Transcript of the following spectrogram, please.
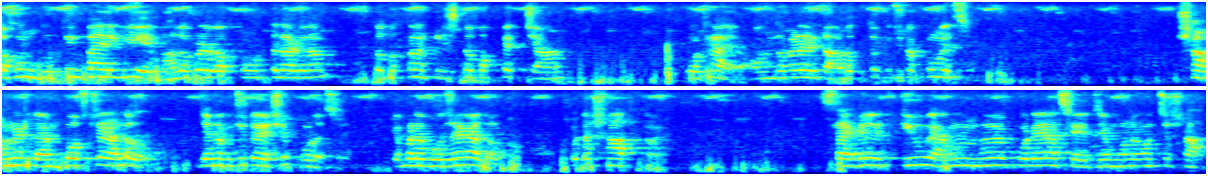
তখন দু তিন পায়ে গিয়ে ভালো করে লক্ষ্য করতে লাগলাম, ততক্ষণে কৃষ্ণপক্ষের চাঁদ ওঠায় অন্ধকারের গাঢ়ত্ব কিছুটা কমেছে। সামনের ল্যাম্পপোস্টের আলো যেন কিছুটা এসে পড়েছে। এবারে বোঝা গেল, ওটা সাপ নয়। সাইকেলের টিউব এমন ভাবে পড়ে আছে যে মনে হচ্ছে সাপ।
